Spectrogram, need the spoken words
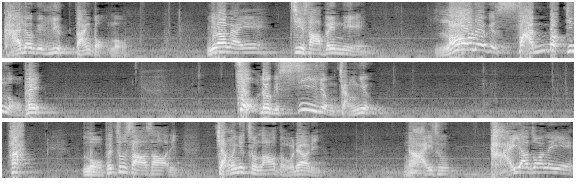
开了个六单角落，你把俺几沙本的捞了个三百斤罗皮。做了个西凉酱油，哈，萝卜做沙沙的，酱油做老多了的，爱出太要装了耶！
